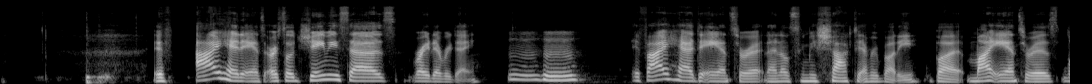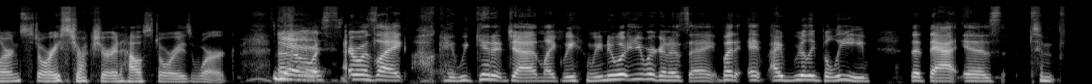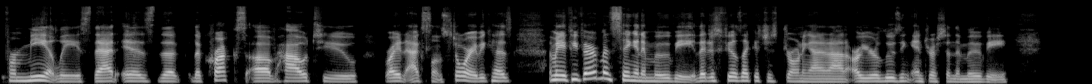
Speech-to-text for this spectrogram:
If I had to answer, so Jamie says, write every day. Mm-hmm if I had to answer it, and I know it's gonna be a shock to everybody, but my answer is learn story structure and how stories work. Yes. Everyone, everyone's like, okay, we get it, Jen. Like we we knew what you were gonna say, but it, I really believe that that is to for me at least that is the the crux of how to write an excellent story because i mean if you've ever been singing a movie that just feels like it's just droning on and on or you're losing interest in the movie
